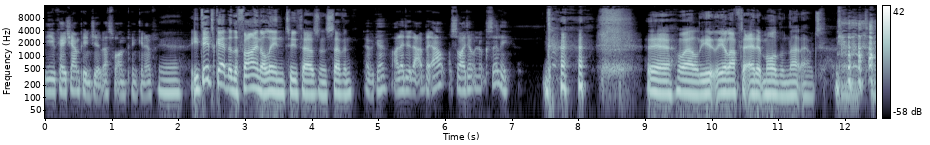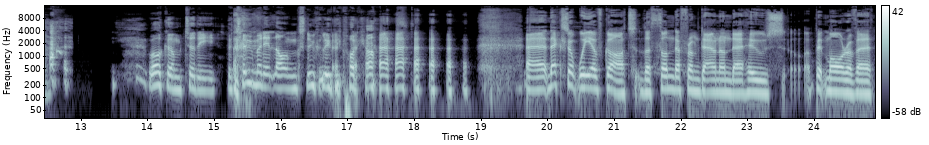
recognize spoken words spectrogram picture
the UK Championship. That's what I'm thinking of. Yeah, he did get to the final in 2007. There we go. I'll edit that a bit out so I don't look silly. yeah, well, you, you'll have to edit more than that out. Welcome to the, the two minute long Snooker Loopy podcast. Uh, next up, we have got the Thunder from Down Under, who's a bit more of a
